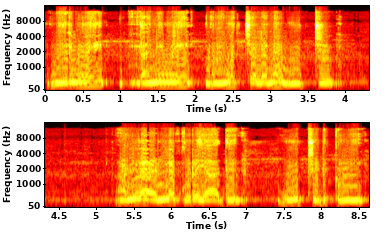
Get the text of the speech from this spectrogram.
வெறுமை தனிமை மனச்சலன ஊற்று. அள்ள அள்ள குறையாது ஊற்றெடுக்குமே.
